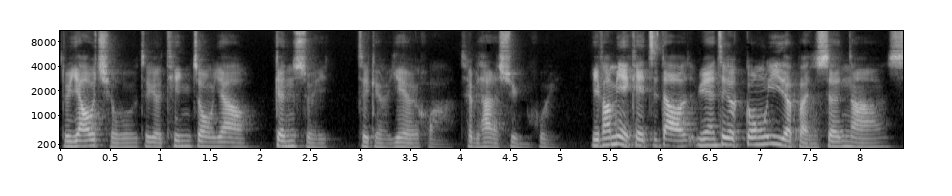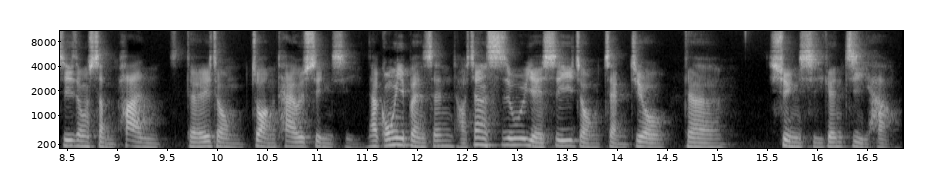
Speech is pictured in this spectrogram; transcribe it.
都要求这个听众要跟随这个耶和华，特别他的训诲。一方面也可以知道，原来这个公义的本身呢、是一种审判的一种状态或信息。那公义本身好像似乎也是一种拯救的讯息跟记号。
